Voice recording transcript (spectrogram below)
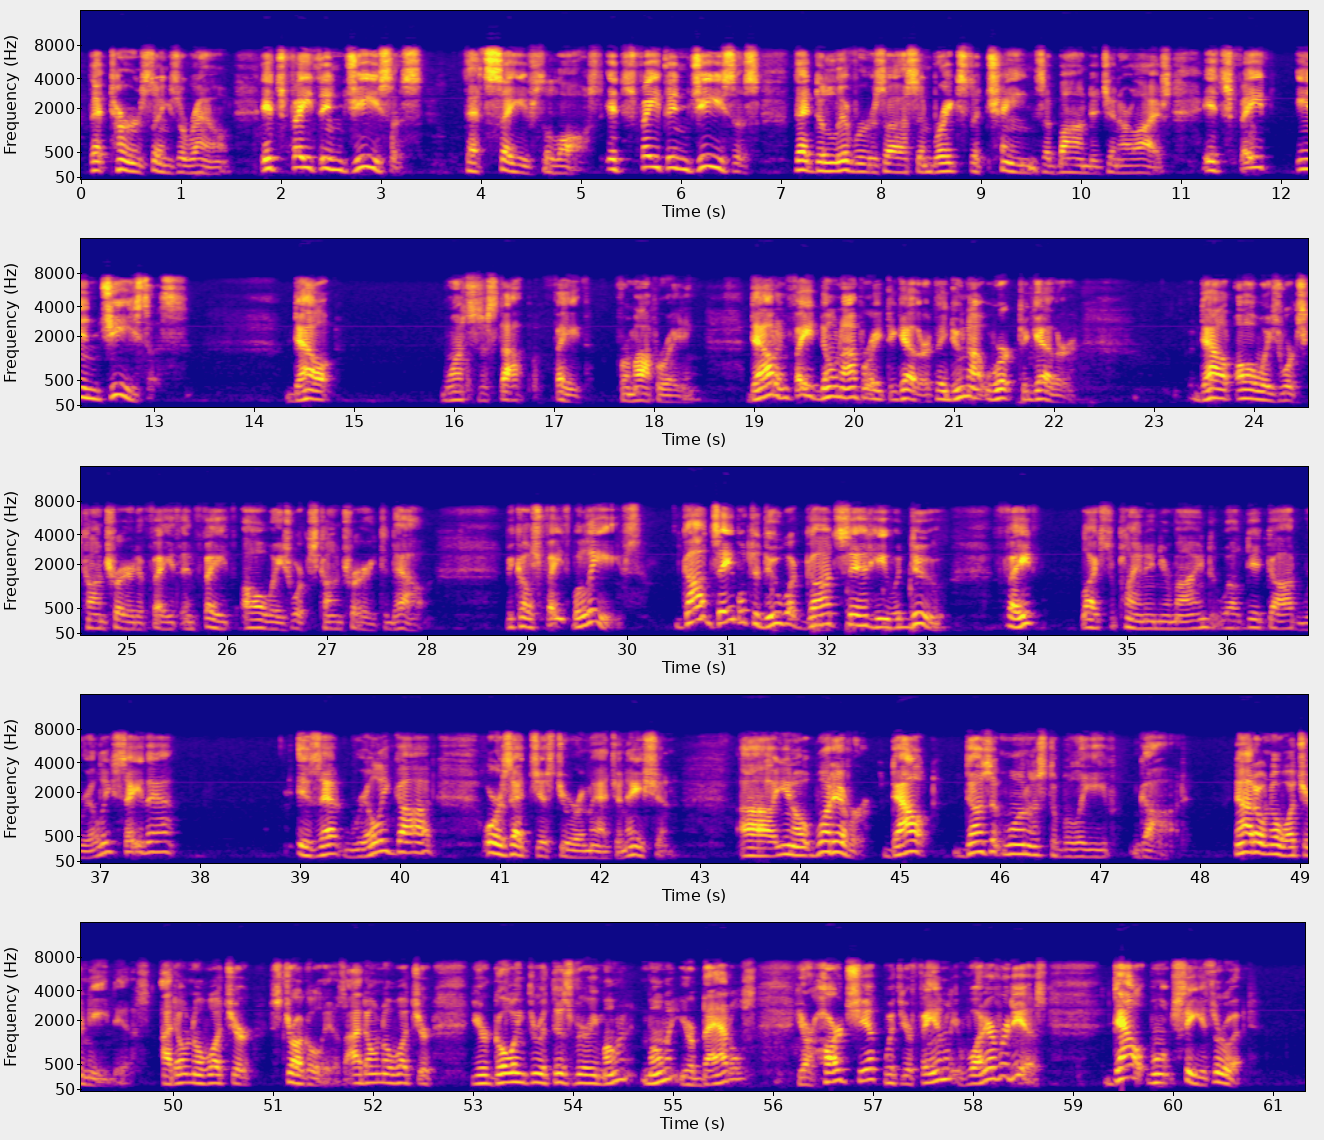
that turns things around. It's faith in Jesus that saves the lost. It's faith in Jesus that delivers us and breaks the chains of bondage in our lives. It's faith in Jesus. Doubt wants to stop faith from operating. Doubt and faith don't operate together, they do not work together. Doubt always works contrary to faith, and faith always works contrary to doubt. Because faith believes. God's able to do what God said he would do. Faith likes to plan in your mind, well, did God really say that? Is that really God? Or is that just your imagination? Uh, you know, whatever. Doubt doesn't want us to believe God. Now I don't know what your need is. I don't know what your struggle is. I don't know what you're you're going through at this very moment, moment, your battles, your hardship with your family, whatever it is. Doubt won't see you through it.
